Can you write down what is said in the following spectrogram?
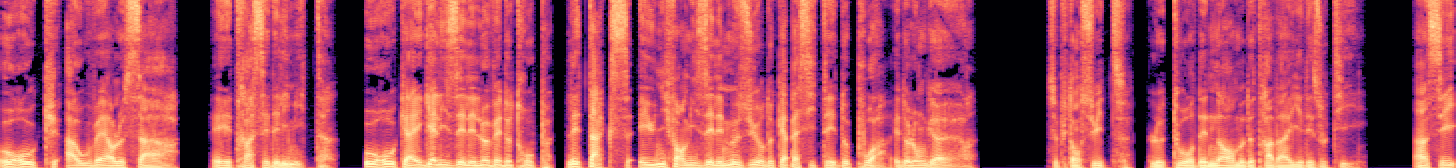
Uruk a ouvert le Sar et tracé des limites. Uruk a égalisé les levées de troupes, les taxes et uniformisé les mesures de capacité, de poids et de longueur. Ce fut ensuite le tour des normes de travail et des outils. Ainsi,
